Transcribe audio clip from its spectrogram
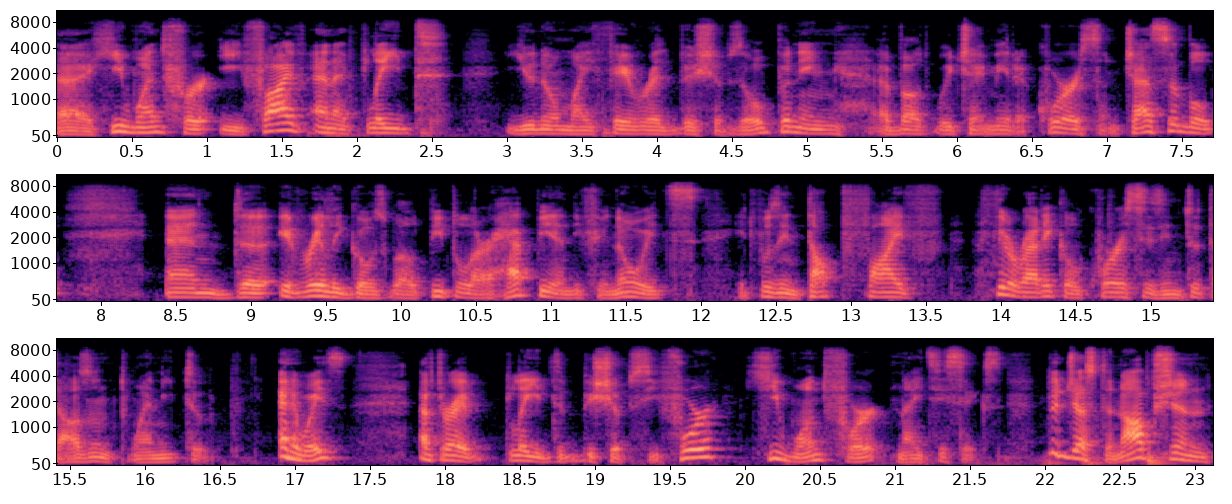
Uh, he went for E5, and I played you know my favorite bishop's opening about which i made a course on chessable and uh, it really goes well. People are happy and if you know it's it was in top five theoretical courses in 2022 anyways after i played bishop c4 he went for knight c6 that's just an option.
